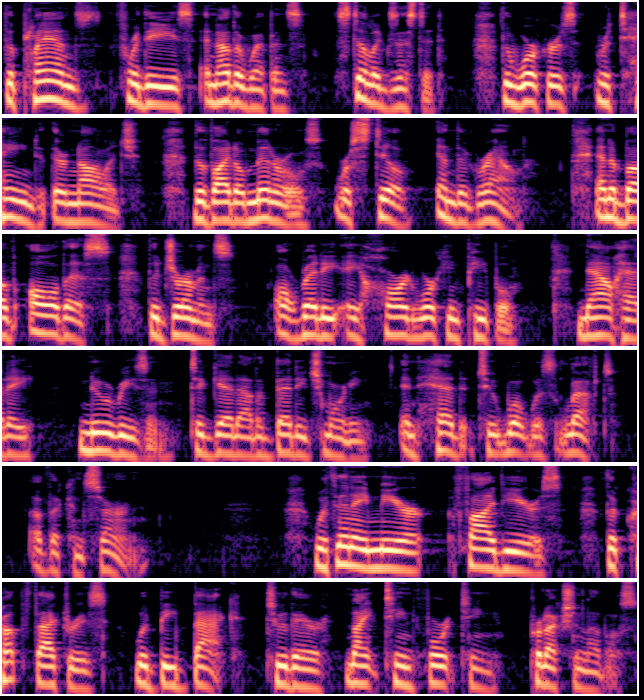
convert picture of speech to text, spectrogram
The plans for these and other weapons still existed. The workers retained their knowledge. The vital minerals were still in the ground. And above all this, the Germans, already a hard working people, now had a new reason to get out of bed each morning and head to what was left of the concern. Within a mere five years, the Krupp factories would be back to their 1914 production levels,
